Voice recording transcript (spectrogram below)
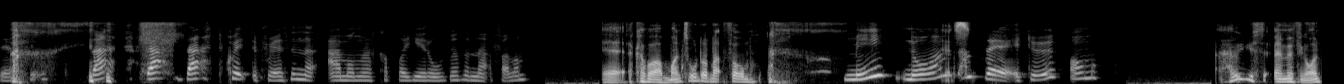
30th. that that that's quite depressing that I'm only a couple of years older than that film. Uh, a couple of months older than that film. Me? No, I'm. I'm 32 almost. How are you? Th- uh, moving on.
